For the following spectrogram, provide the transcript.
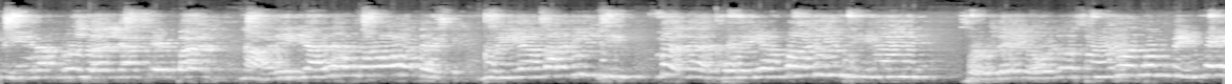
ವೀರ ಮೃಗಲ್ಯಕ್ಕೆ ಬರ್ ನಾಳೆಯರ ನೋಟಕ್ಕೆ ಗುರಿಯ ಮಾಡಿದಿ ಮನಸೆಯ ಮಾಡಿದಿ ಸೊಲೆಯೋಳು ಸುರು ತುಂಬಿ ಮೇಲೆ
